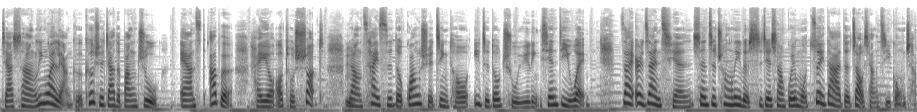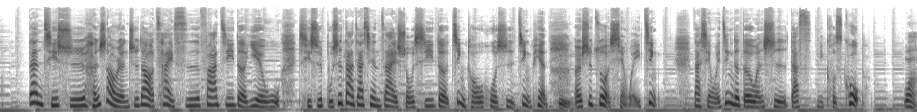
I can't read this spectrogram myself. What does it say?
加上另外两个科学家的帮助。Ernst Abbe 还有 Otto Schott 让蔡司的光学镜头一直都处于领先地位。在二战前，甚至创立了世界上规模最大的照相机工厂。但其实很少人知道，蔡司发机的业务其实不是大家现在熟悉的镜头或是镜片，嗯、而是做显微镜。那显微镜的德文是 Das Mikroskop。哇，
